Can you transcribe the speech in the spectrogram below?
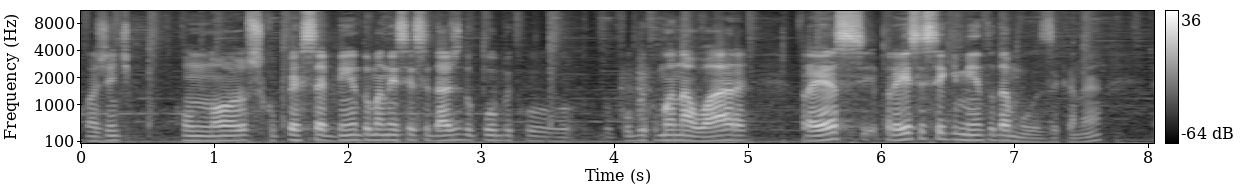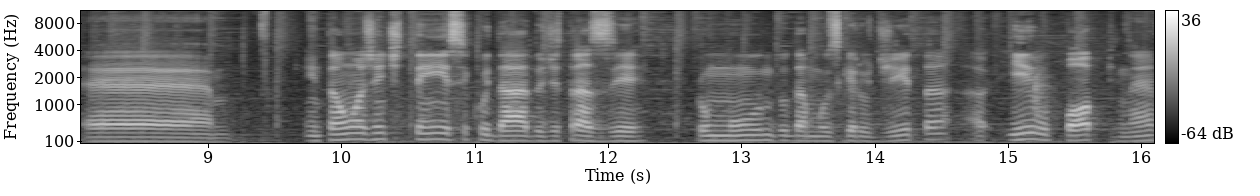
com a gente conosco percebendo uma necessidade do público do público manauara para esse para esse segmento da música, né? É, então a gente tem esse cuidado de trazer para o mundo da música erudita ah, e o pop, né,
